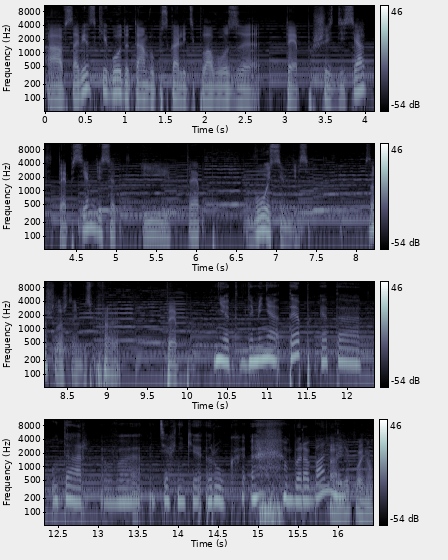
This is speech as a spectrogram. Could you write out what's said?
а в советские годы там выпускали тепловозы ТЭП-60, ТЭП-70 и ТЭП-80. Слышала что-нибудь про ТЭП? Нет, для меня tap — это удар в технике рук А, барабанной. я понял.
